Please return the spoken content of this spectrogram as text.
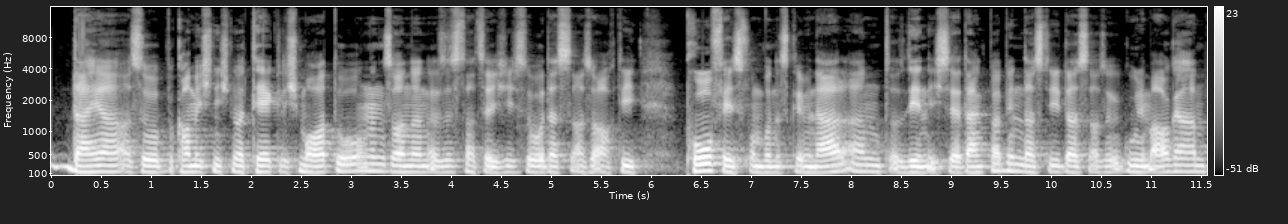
Daher also bekomme ich nicht nur täglich Morddrohungen, sondern es ist tatsächlich so, dass also auch die Profis vom Bundeskriminalamt, also denen ich sehr dankbar bin, dass die das also gut im Auge haben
